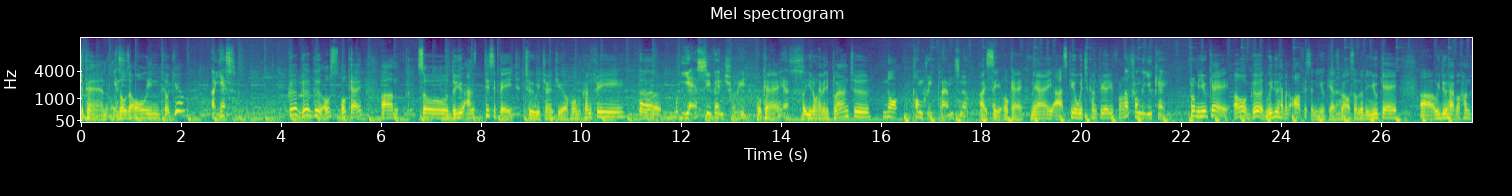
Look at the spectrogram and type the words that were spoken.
Japan, Yes. those are all in Tokyo? Uh, yes. Good, good, good. Okay. Um, so, do you anticipate to return to your home country? Or Uh, yes, eventually. okay. yes. But you don't have any plan to? Not concrete plans, no. I see. Okay. May I ask you which country are you from? Uh, from the UK. From UK. Oh, good. We do have an office in the UK as well. So the UK, uh, we do have a hun-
